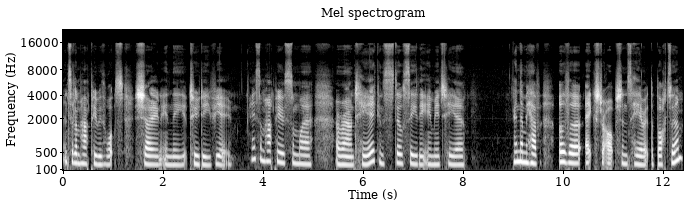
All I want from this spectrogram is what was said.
until I'm happy with what's shown in the 2D view. Okay, so I'm happy with somewhere around here, you can still see the image here. And then we have other extra options here at the bottom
